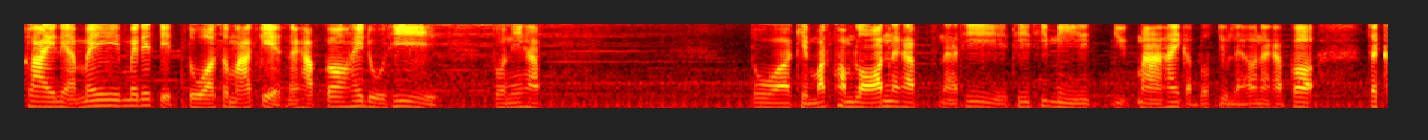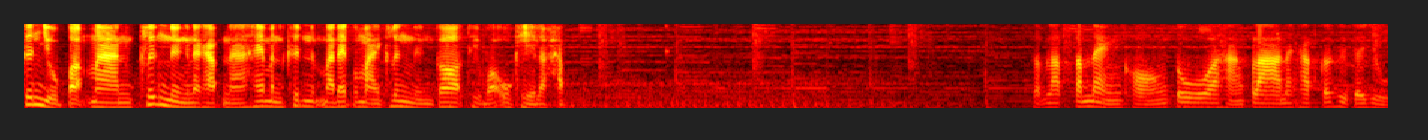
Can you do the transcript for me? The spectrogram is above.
ใครเนี่ยไม่ไม่ได้ติดตัวสมาร์ทเก e นะครับ ก็ให้ดูที่ตัวนี้ครับ ตัวเข็มวัดความร้อนนะครับนะที่ที่ที่มีมาให้กับรถอยู่แล้วนะครับ ก็จะขึ้นอยู่ประมาณครึ่งหนึ่งนะครับนะให้มันขึ้นมาได้ประมาณครึ่งหนึ่งก็ถือว่าโอเคแล้วครับสำหรับตำแหน่งของตัวหางปลานะครับ ก็คือจะอยู่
